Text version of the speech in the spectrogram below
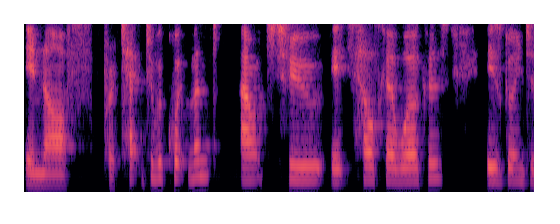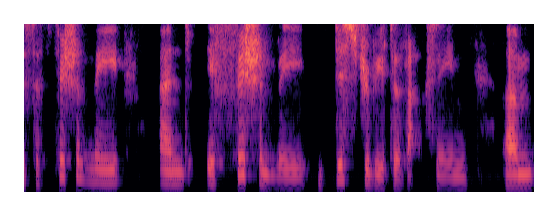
enough protective equipment out to its healthcare workers is going to sufficiently and efficiently distribute a vaccine um,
